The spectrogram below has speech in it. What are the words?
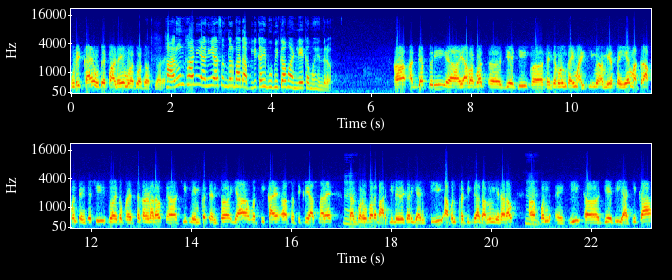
पुढे काय होतंय पाहणं हे महत्वाचं असणार आहे. हारून खान यांनी या संदर्भात आपली काही भूमिका मांडली आहे का महेंद्र? अद्याप तरी याबाबत जी आहे ती त्यांच्याकडून काही माहिती मिळ- मिळत नाहीये. मात्र आपण त्यांच्याशी जो आहे तो प्रयत्न करणार आहोत की नेमकं त्यांचं यावरती काय प्रतिक्रिया असणार आहे. त्याचबरोबर भारती लेवेकर यांचीही आपण प्रतिक्रिया जाणून घेणार आहोत. अ, पण ही जी आहे ती याचिका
